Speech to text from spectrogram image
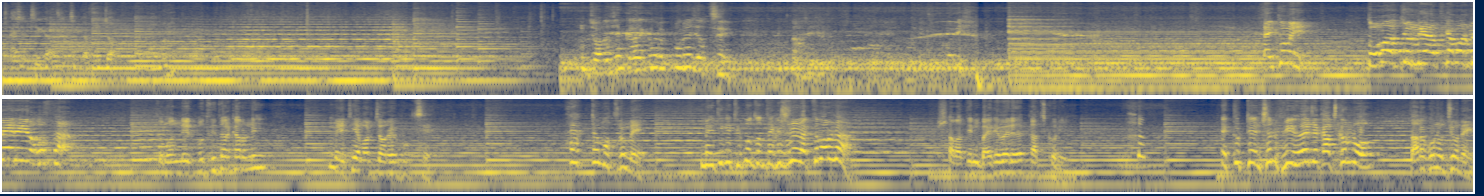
আচ্ছা ঠিক আছে ঠিক আছে যাও জলে যে গায়ে করে পড়ে যাচ্ছে। এই তুমি তোমার জন্য আজকে আমার মেয়ের এই অবস্থা। তোমার নির্বুদ্ধিতার কারণে মেয়েটি আমার জ্বরে ভুগছে। একটা মাত্র মেয়ে। মেয়েটিকে ঠিক মতো দেখে শুনে রাখতে পারো না? সারাদিন বাইরে বাইরে কাজ করি। একটু টেনশন ফ্রি হয়ে যে কাজ করব তার কোনো জো নেই।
